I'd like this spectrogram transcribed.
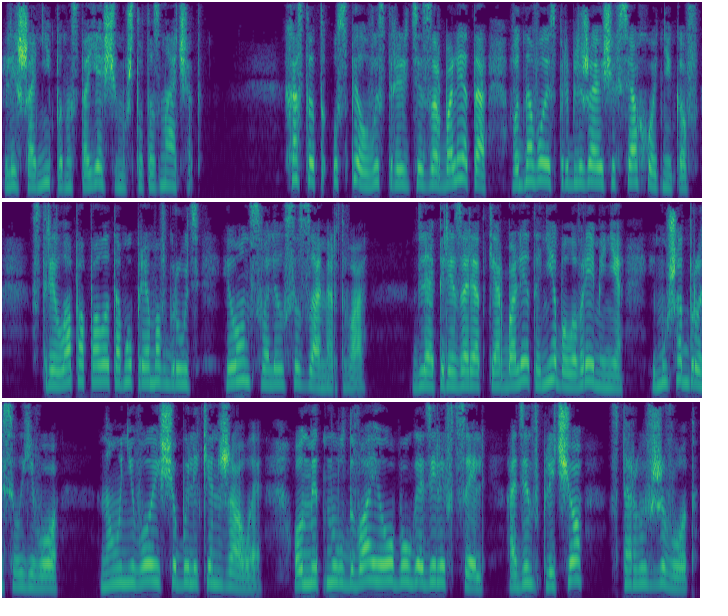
Лишь они по-настоящему что-то значат. Хастад успел выстрелить из арбалета в одного из приближающихся охотников. Стрела попала тому прямо в грудь, и он свалился замертво. Для перезарядки арбалета не было времени, и муж отбросил его. Но у него еще были кинжалы. Он метнул два, и оба угодили в цель. Один в плечо, второй в живот.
